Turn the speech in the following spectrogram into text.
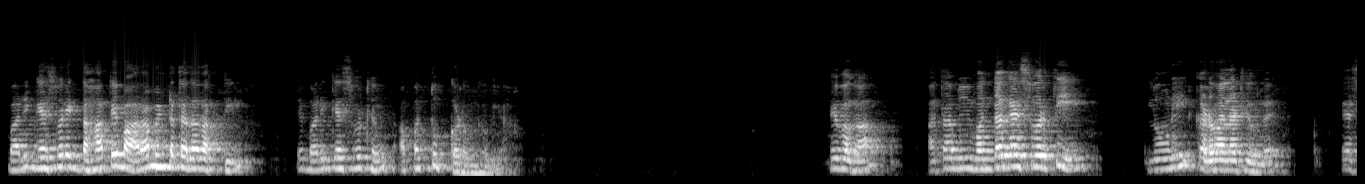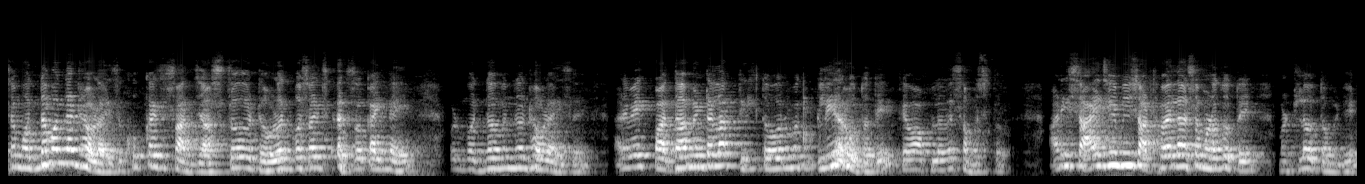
बारीक गॅसवर एक दहा ते बारा मिनटं त्याला लागतील. ते बारीक गॅसवर ठेवून आपण तूप कढवून घेऊया. हे बघा आता मी मंद गॅसवरती लोणी कडवायला ठेवलं आहे असं मधनं मधनं ढवळायचं खूप काही सात जास्त ढवळत बसायचं असं काही नाही. पण मधनं मधनं ढवळायचं आहे आणि मग एक पाच दहा मिनटं लागतील तर मग क्लिअर होतं ते तेव्हा आपल्याला समजतं. आणि साय जे मी साठवायला असं म्हणत होते म्हटलं होतं म्हणजे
